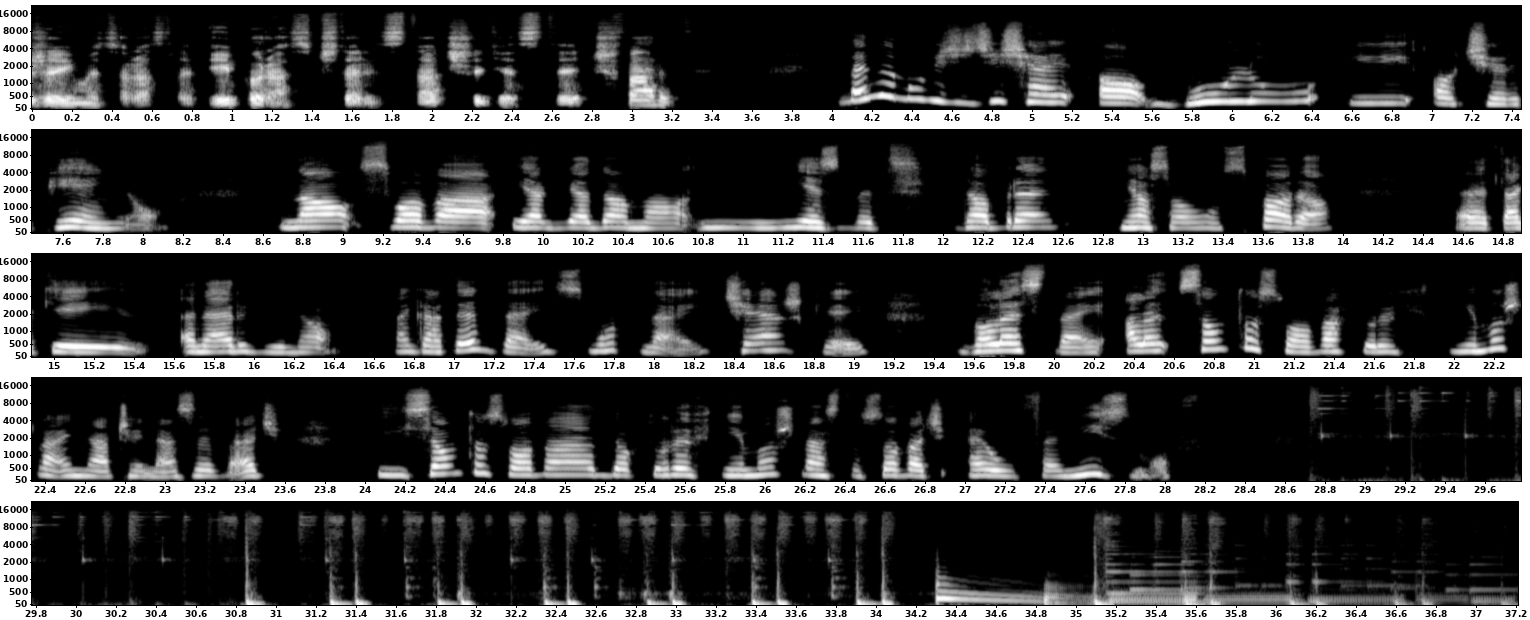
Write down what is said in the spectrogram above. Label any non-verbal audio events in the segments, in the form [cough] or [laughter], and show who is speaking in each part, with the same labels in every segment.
Speaker 1: Żyjmy coraz lepiej po raz 434.
Speaker 2: Będę mówić dzisiaj o bólu i o cierpieniu. No, słowa, jak wiadomo, niezbyt dobre, niosą sporo e, takiej energii, no, negatywnej, smutnej, ciężkiej, bolesnej, ale są to słowa, których nie można inaczej nazywać i są to słowa, do których nie można stosować eufemizmów.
